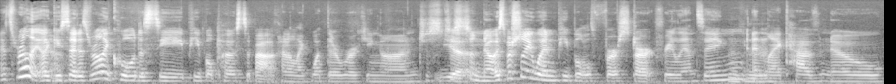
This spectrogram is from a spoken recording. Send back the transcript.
It's really like yeah. you said. It's really cool to see people post about kind of like what they're working on. Just just yeah. to know, especially when people first start freelancing mm-hmm. and like have no.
